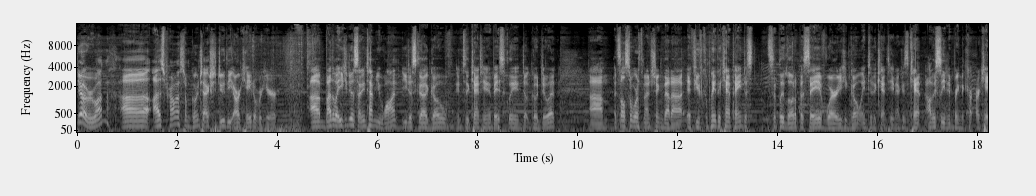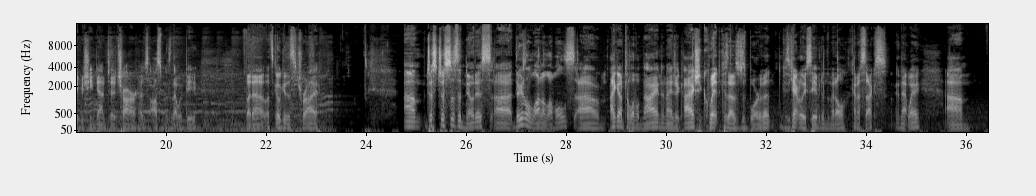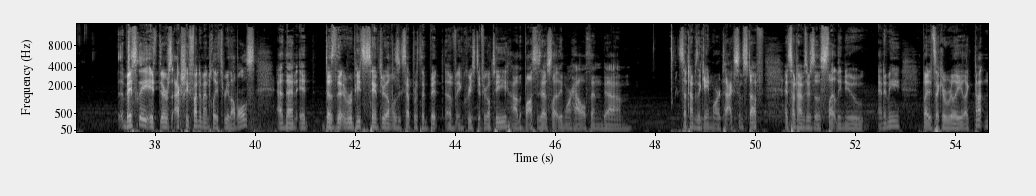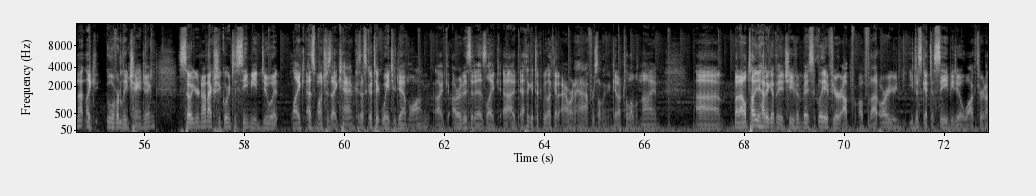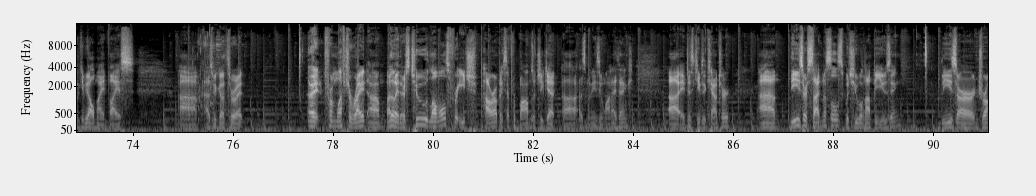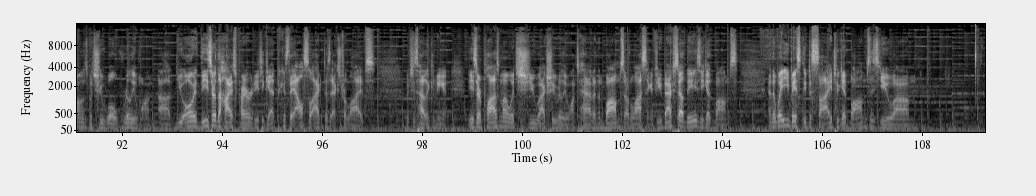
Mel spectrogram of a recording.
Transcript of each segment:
Yo everyone! Uh, as promised, I'm going to actually do the arcade over here. Um, by the way, you can do this anytime you want. You just uh, go into the cantina basically and go do it. Um, it's also worth mentioning that uh, if you've completed the campaign, just simply load up a save where you can go into the cantina because you can't. Obviously, you didn't bring the arcade machine down to Char, as awesome as that would be. But uh, let's go give this a try. Um, just just as a notice, uh, there's a lot of levels. Um, I got up to level nine, and I just, I actually quit because I was just bored of it. Because you can't really save it in the middle. Kind of sucks in that way. Um, basically, it, there's actually fundamentally three levels, and then it does the it repeats the same three levels except with a bit of increased difficulty. Uh, the bosses have slightly more health, and um, sometimes they gain more attacks and stuff. And sometimes there's a slightly new enemy but it's like a really like not not like overly changing. So you're not actually going to see me do it like as much as I can because that's going to take way too damn long. Like already as it is, like I, I think it took me like an hour and a half or something to get up to level nine. Um, but I'll tell you how to get the achievement basically if you're up up for that, or you, you just get to see me do a walkthrough, and I'll give you all my advice uh, as we go through it. Alright, from left to right, um, by the way, there's two levels for each power-up except for bombs, which you get uh, as many as you want, I think. Uh, it just keeps a counter. Um, these are side missiles, which you will not be using. These are drones, which you will really want. Uh, you always, These are the highest priority to get because they also act as extra lives, which is highly convenient. These are plasma, which you actually really want to have, and then bombs are the last thing. If you maxed out these, you get bombs. And the way you basically decide to get bombs is you um,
